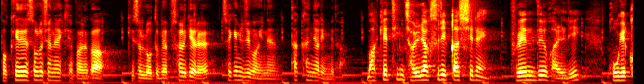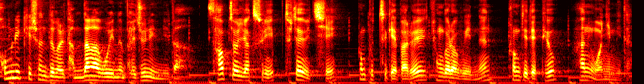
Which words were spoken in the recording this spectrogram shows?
버키드 솔루션의 개발과 기술 로드맵 설계를 책임지고 있는 탁한열입니다. 마케팅 전략 수립과 실행, 브랜드 관리, 고객 커뮤니케이션 등을 담당하고 있는 배준희입니다. 사업 전략 수립, 투자 유치, 프롬프트 개발을 총괄하고 있는 프롬디 대표 한원입니다.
